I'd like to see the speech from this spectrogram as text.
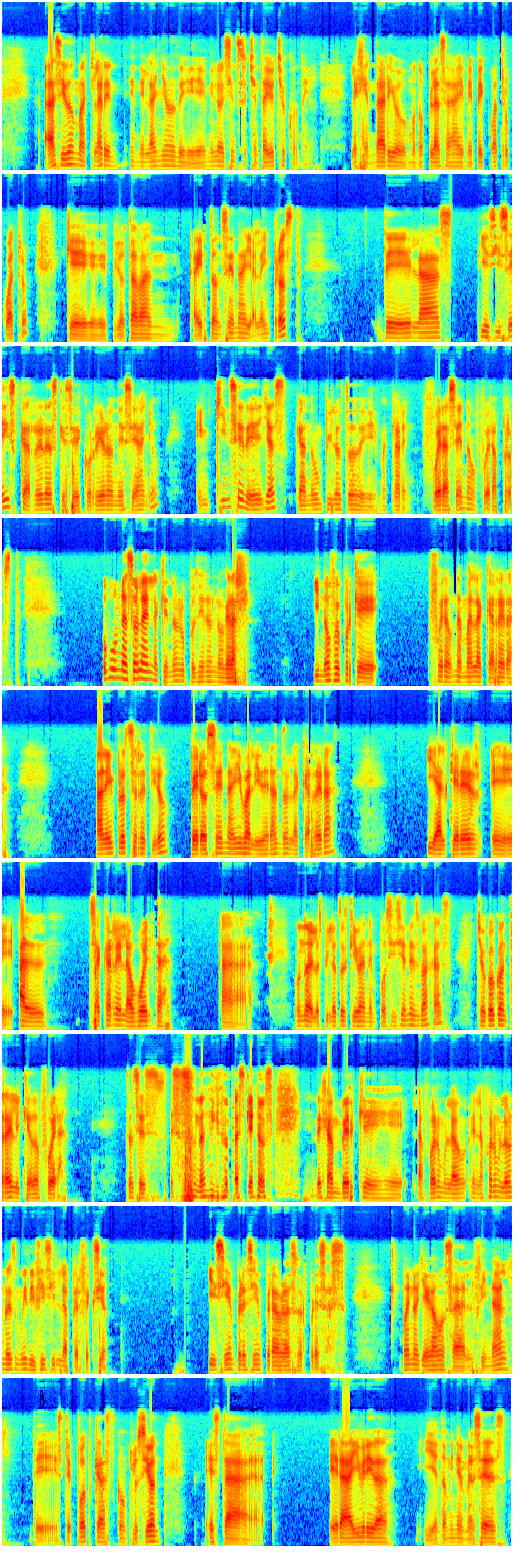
Ha sido McLaren en el año de 1988 con el legendario monoplaza MP44 que pilotaban Ayrton Senna y Alain Prost. De las 16 carreras que se corrieron ese año, en 15 de ellas ganó un piloto de McLaren, fuera Senna o fuera Prost. Hubo una sola en la que no lo pudieron lograr. Y no fue porque fuera una mala carrera. Alain Prost se retiró, pero Senna iba liderando la carrera y al querer, eh, al sacarle la vuelta a uno de los pilotos que iban en posiciones bajas, chocó contra él y quedó fuera. Entonces, esas son anécdotas que nos dejan ver que la Fórmula en la Fórmula 1 es muy difícil la perfección. Y siempre, siempre habrá sorpresas. bueno, llegamos al final de este podcast. Conclusión, esta era híbrida y el dominio de Mercedes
